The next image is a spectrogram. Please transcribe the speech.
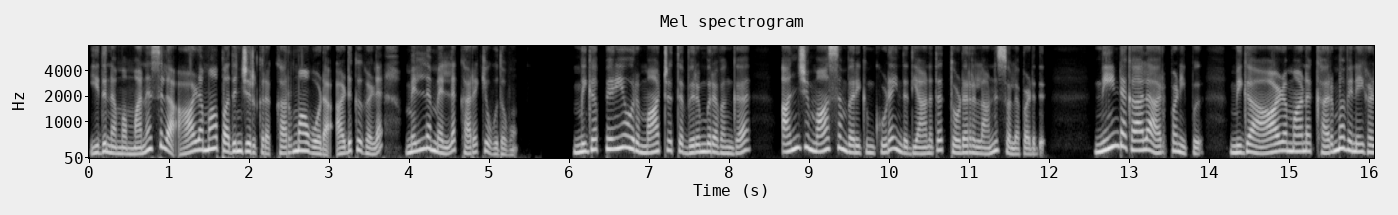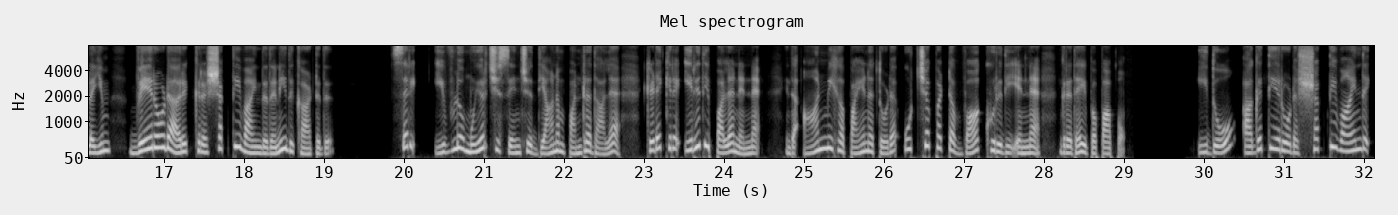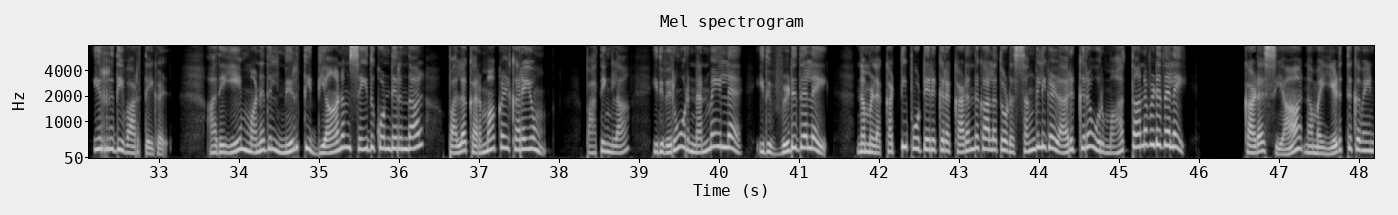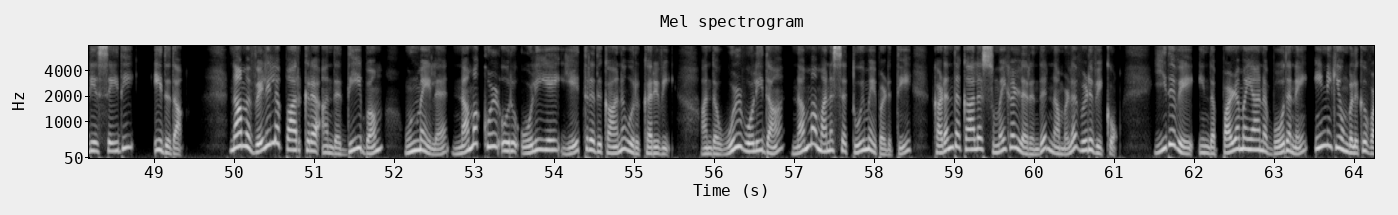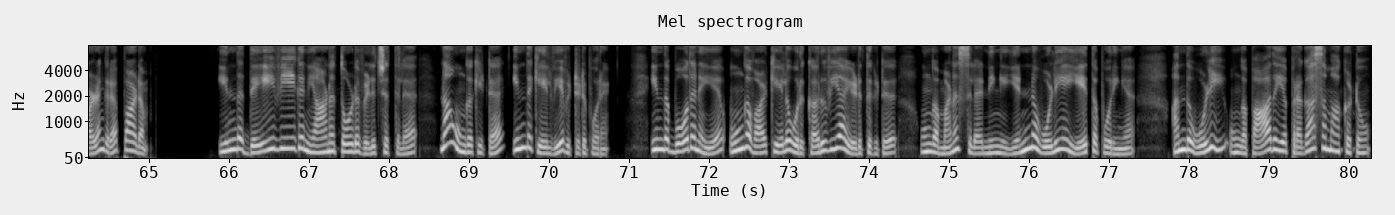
இது நம்ம மனசுல ஆழமா பதிஞ்சிருக்கிற கர்மாவோட அடுக்குகளை மெல்ல மெல்ல கரைக்க உதவும். மிகப்பெரிய ஒரு மாற்றத்தை விரும்புறவங்க அஞ்சு மாசம் வரைக்கும் கூட இந்த தியானத்தை தொடரலான்னு சொல்லப்படுது. நீண்ட கால அர்ப்பணிப்பு மிக ஆழமான கர்ம வினைகளையும் வேரோடு அறுக்கிற சக்தி வாய்ந்ததுன்னு இது காட்டுது. சரி இவ்ளோ முயற்சி செஞ்சு தியானம் பண்றதால கிடைக்கிற இறுதி பலன் என்ன? இந்த ஆன்மீக பயணத்தோட உச்சப்பட்ட வாக்குறுதி என்னங்கிறத இப்ப பாப்போம். இதோ அகத்தியரோட சக்தி வாய்ந்த இறுதி வார்த்தைகள். அதையே மனதில் நிறுத்தி தியானம் செய்து கொண்டிருந்தால் பல கர்மாக்கள் கரையும். பாத்தீங்களா? இது வெறும் ஒரு நன்மை இல்ல இது விடுதலை. நம்மள கட்டி போட்டிருக்கிற கடந்த காலத்தோட சங்கிலிகள் அறுக்கிற ஒரு மகத்தான விடுதலை. கடைசியா நம்ம எடுத்துக்க வேண்டிய செய்தி இதுதான். நாம வெளியில பார்க்கிற அந்த தீபம் உண்மையில நமக்குள் ஒரு ஒளியை ஏத்துறதுக்கான ஒரு கருவி. அந்த உள் ஒளிதான் நம்ம மனச தூய்மைப்படுத்தி கடந்த கால சுமைகள்ல இருந்து நம்மள விடுவிக்கும். இதுவே இந்த பழமையான போதனை இன்னைக்கு உங்களுக்கு வழங்குற பாடம். இந்த தெய்வீக ஞானத்தோட வெளிச்சத்துல நான் உங்ககிட்ட இந்த கேள்வியை விட்டுட்டு போறேன். இந்த போதனைய உங்க வாழ்க்கையில ஒரு கருவியா எடுத்துக்கிட்டு உங்க மனசுல நீங்க என்ன ஒளியை ஏத்த போறீங்க? அந்த ஒளி உங்க பாதைய பிரகாசமாக்கட்டும்.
